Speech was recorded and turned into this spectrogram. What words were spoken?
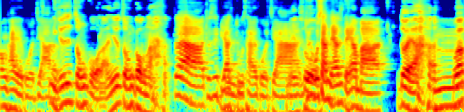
公开的国家，你就是中国啦，你就是中共啦。对啊，就是比较独裁的国家。没错，我想怎样就怎样吧。对啊，我要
